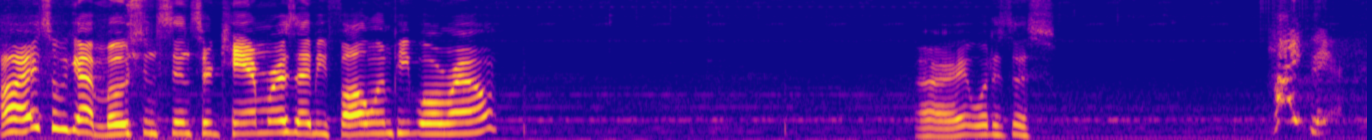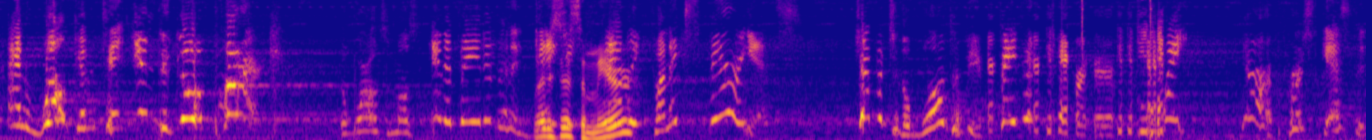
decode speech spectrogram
All right, so we got motion sensor cameras that be following people around. All right, what is this? Hi there, and welcome to Indigo Park, the world's most innovative and engaging What is this, a mirror? fun experience. Jump into the world of your favorite character. Wait, you're our first guest in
